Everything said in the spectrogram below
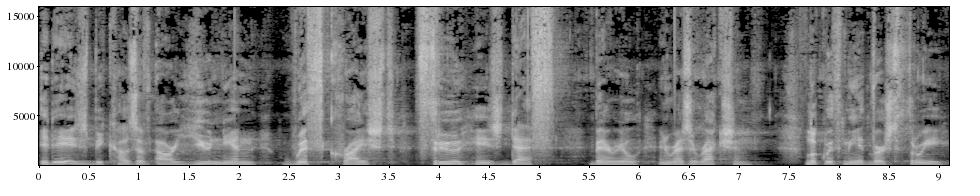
It is because of our union with Christ through his death, burial, and resurrection. Look with me at verse 3.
